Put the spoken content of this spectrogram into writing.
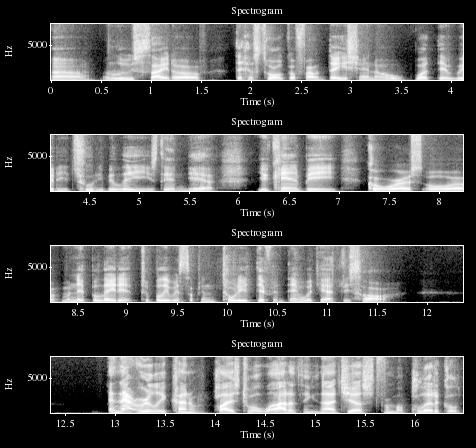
um, lose sight of the historical foundation or what they really truly believes, then yeah, you can be coerced or manipulated to believe in something totally different than what you actually saw. And that really kind of applies to a lot of things, not just from a political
